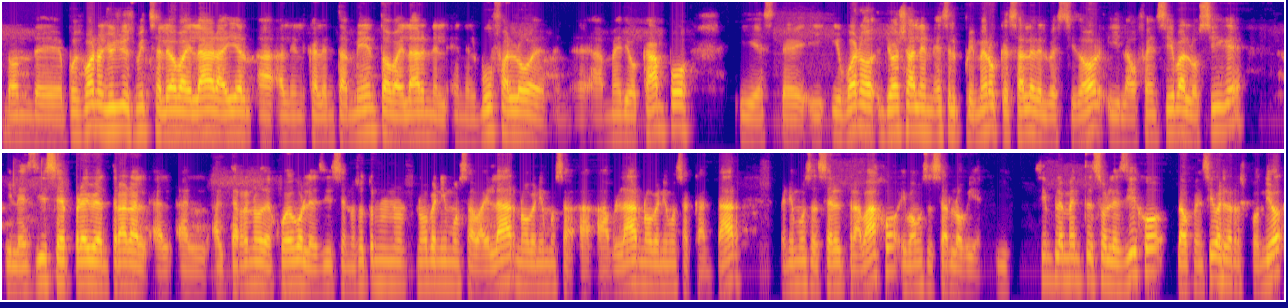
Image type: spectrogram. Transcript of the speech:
donde, pues bueno, Juju Smith salió a bailar ahí al, el calentamiento, a bailar en el, en el Búfalo, a medio campo, y este, y, bueno, Josh Allen es el primero que sale del vestidor y la ofensiva lo sigue y les dice, previo a entrar al, terreno de juego, les dice, nosotros no, venimos a bailar, no venimos a, hablar, no venimos a cantar, venimos a hacer el trabajo y vamos a hacerlo bien. Y simplemente eso les dijo, la ofensiva le respondió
